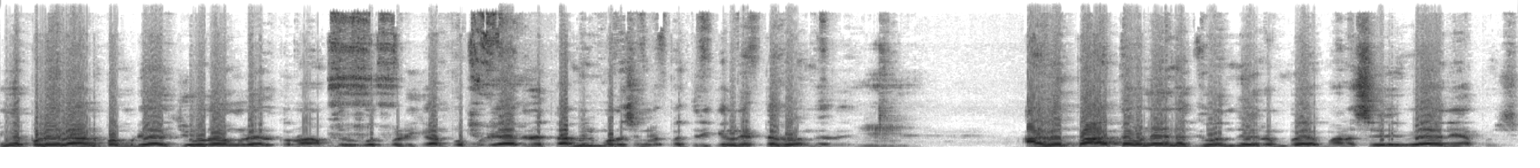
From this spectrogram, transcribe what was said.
எங்கள் பிள்ளைகளை அனுப்ப முடியாது. ஜூரோங்கள இருக்கிறோம் அப்துல் கோர் பள்ளிக்கு அனுப்ப முடியாதுன்னு தமிழ் முரசுங்கள பத்திரிகையில் லெட்டர் வந்தது. அதை பார்த்த உடனே எனக்கு வந்து ரொம்ப மனசு வேதனையா போச்சு.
